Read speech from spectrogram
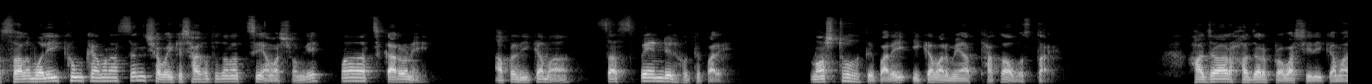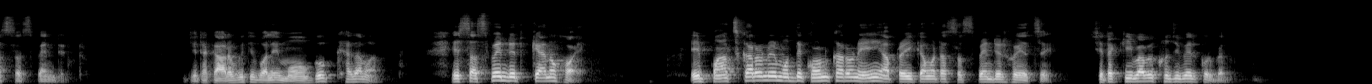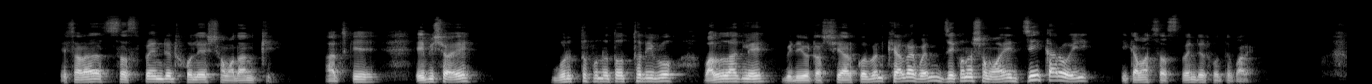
আসসালামু আলাইকুম, কেমন আছেন? সবাইকে স্বাগত জানাচ্ছি আমার সঙ্গে পাঁচ কারণে। আপনার ইকামা সাসপেন্ডেড হতে পারে, নষ্ট হতে পারে ইকামার মেয়াদ থাকা অবস্থায়। হাজার হাজার প্রবাসীর ইকামা সাসপেন্ডেড, যেটাকে আরবিতে বলে মৌগুব খেদামাত। এই সাসপেন্ডেড কেন হয়? এই পাঁচ কারণের মধ্যে কোন কারণে আপনার ইকামাটা সাসপেন্ডেড হয়েছে, সেটা কীভাবে খুঁজে বের করবেন? এছাড়া সাসপেন্ডেড হলে সমাধান কি? আজকে এই বিষয়ে গুরুত্বপূর্ণ তথ্য দিব। ভালো লাগলে ভিডিওটা শেয়ার করবেন, খেয়াল রাখবেন যে কোনো সময় যে কারোই ইকামাত সাসপেন্ডেড হতে পারে।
